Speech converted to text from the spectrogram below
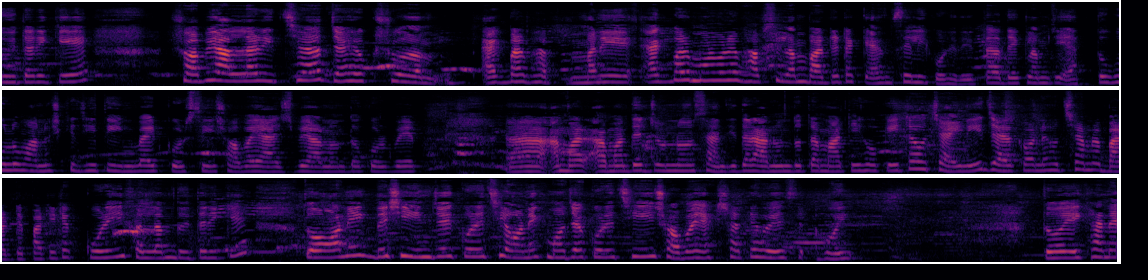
দুই তারিখে। সবই আল্লাহর ইচ্ছা। যাই হোক একবার ভাব মানে একবার মনে মনে ভাবছিলাম বার্থডেটা ক্যান্সেলই করে দিই। তা দেখলাম যে এতগুলো মানুষকে যেহেতু ইনভাইট করছি, সবাই আসবে, আনন্দ করবে। আমার, আমাদের জন্য সঞ্জিদার আনন্দটা মাটি হোক, এটাও চাইনি। যার কারণে হচ্ছে আমরা বার্থডে পার্টিটা করেই ফেললাম দুই তারিখে। তো অনেক বেশি এনজয় করেছি, অনেক মজা করেছি, সবাই একসাথে হয়েছে তো এখানে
